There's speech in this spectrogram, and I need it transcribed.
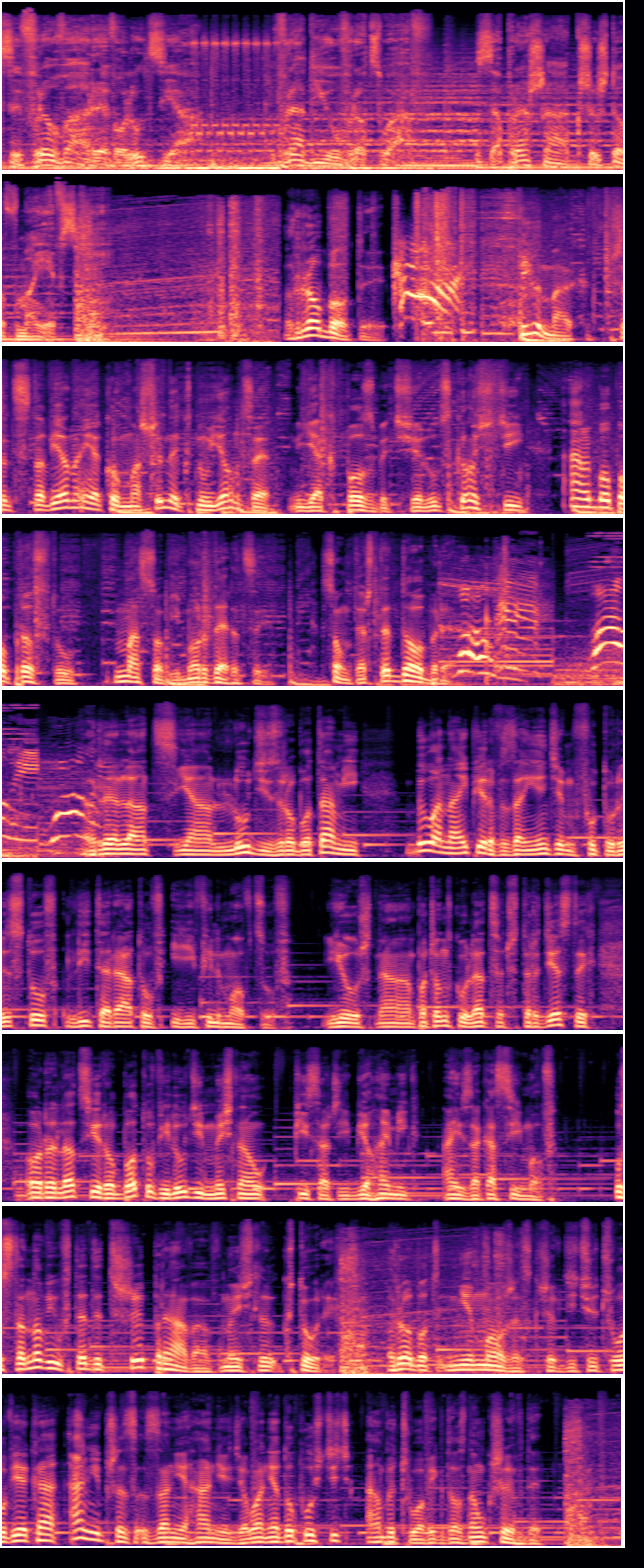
Cyfrowa rewolucja w Radiu Wrocław. Zaprasza Krzysztof Majewski. Roboty. W filmach przedstawiane jako maszyny knujące, jak pozbyć się ludzkości, albo po prostu masowi mordercy. Są też te dobre. Relacja ludzi z robotami była najpierw zajęciem futurystów, literatów i filmowców. Już na początku lat 40. o relacji robotów i ludzi myślał pisarz i biochemik Isaac Asimov. Ustanowił wtedy trzy prawa, w myśl których robot nie może skrzywdzić człowieka, ani przez zaniechanie działania dopuścić, aby człowiek doznał krzywdy.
